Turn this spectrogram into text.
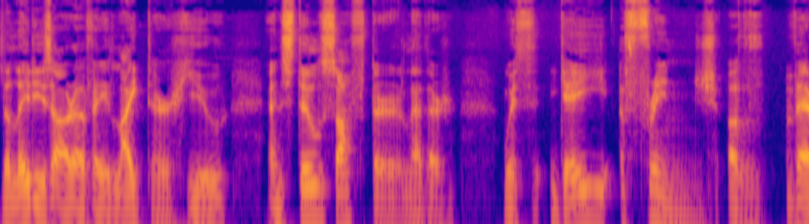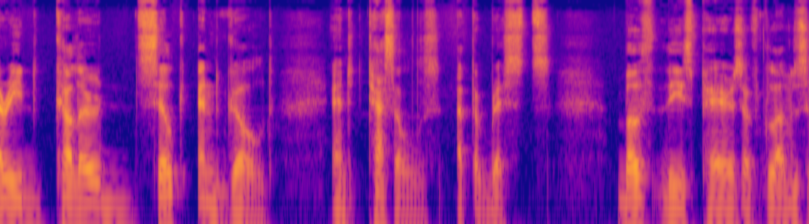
The ladies are of a lighter hue, and still softer leather, with gay fringe of varied colored silk and gold, and tassels at the wrists. Both these pairs of gloves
